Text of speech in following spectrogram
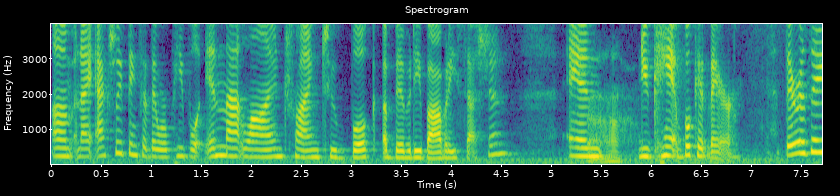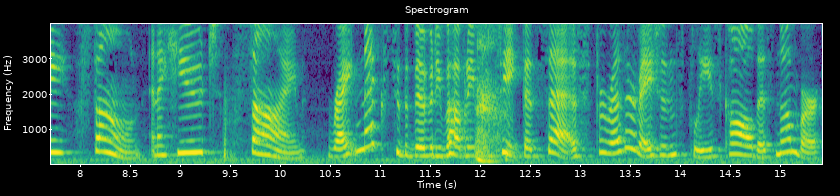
Um, and I actually think that there were people in that line trying to book a Bibbidi Bobbidi session. And you can't book it there. There is a phone and a huge sign right next to the Bibbidi Bobbidi Boutique that says, for reservations, please call this number.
